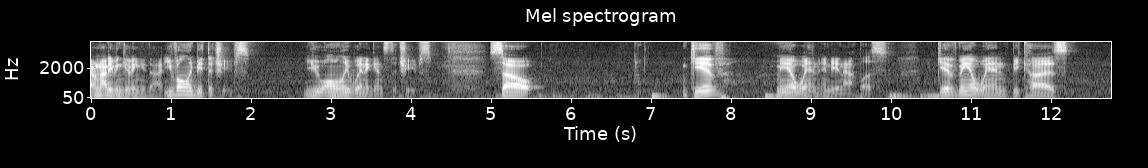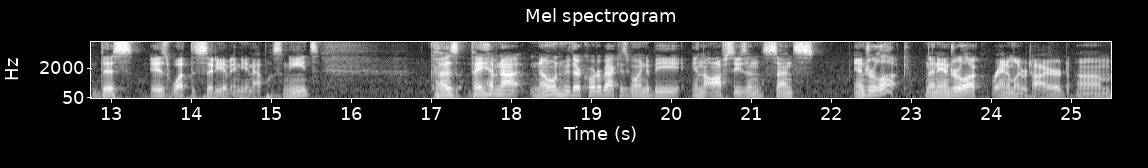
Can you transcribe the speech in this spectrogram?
I'm not even giving you that. You've only beat the Chiefs. You only win against the Chiefs. So, give me a win, Indianapolis. Give me a win because this is what the city of Indianapolis needs because they have not known who their quarterback is going to be in the offseason since Andrew Luck. then Andrew Luck randomly retired. Um,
